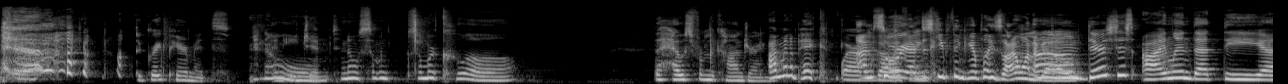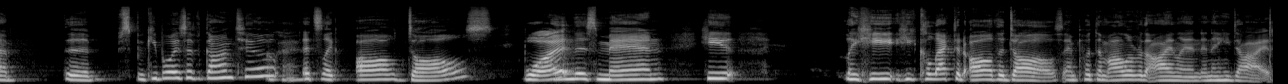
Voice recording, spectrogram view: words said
The Great Pyramids no, in Egypt. No, some, somewhere cool. The house from The Conjuring. I'm, I'm gonna pick where I'm, sorry, I just keep thinking of places I want to go. Um, there's this island that the uh, the Spooky Boys have gone to. Okay. It's like all dolls. what? And this man, he like he he collected all the dolls and put them all over the island and then he died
